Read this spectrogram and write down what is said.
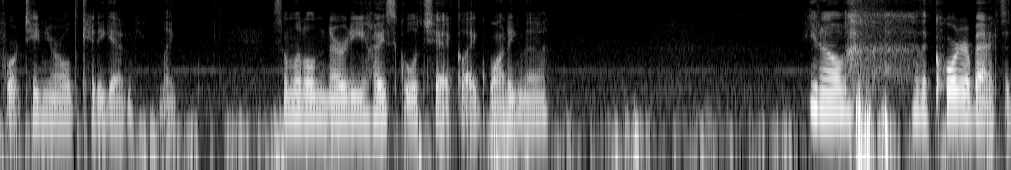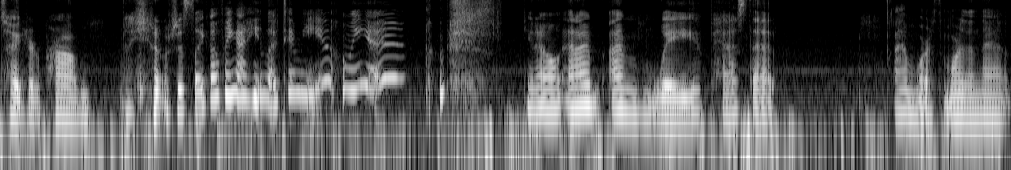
14 year old kid again. Like some little nerdy high school chick, like wanting the, you know, the quarterback to take her to prom. You know, just like, oh my god, he looked at me. Oh my god. you know, and I'm I'm way past that. I'm worth more than that.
